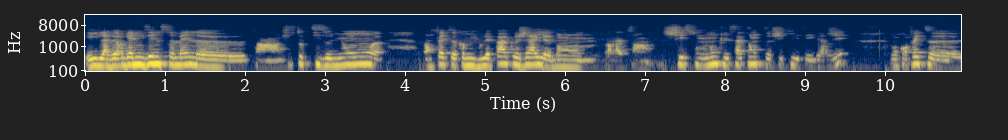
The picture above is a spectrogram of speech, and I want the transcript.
et il avait organisé une semaine, euh, enfin juste aux petits oignons. euh, en fait, comme il voulait pas que j'aille dans, dans la, enfin, chez son oncle et sa tante chez qui il était hébergé. Donc en fait, euh,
